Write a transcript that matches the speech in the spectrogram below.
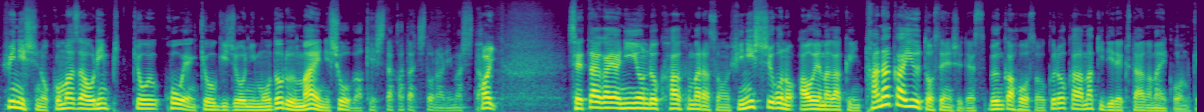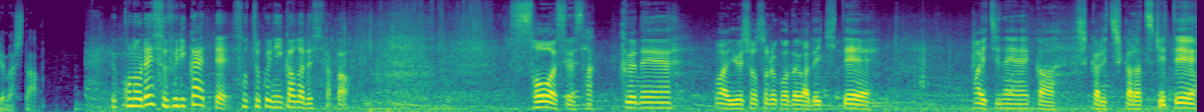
フィニッシュの駒澤オリンピック公園競技場に戻る前に勝負は消した形となりました、はい。世田谷246ハーフマラソンフィニッシュ後の青山学院田中優斗選手です。文化放送黒川真希ディレクターがマイクを向けましたこのレース振り返って率直にいかがでしたか？そうですね。昨年、まあ、優勝することができて、まあ、1年間しっかり力つけて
